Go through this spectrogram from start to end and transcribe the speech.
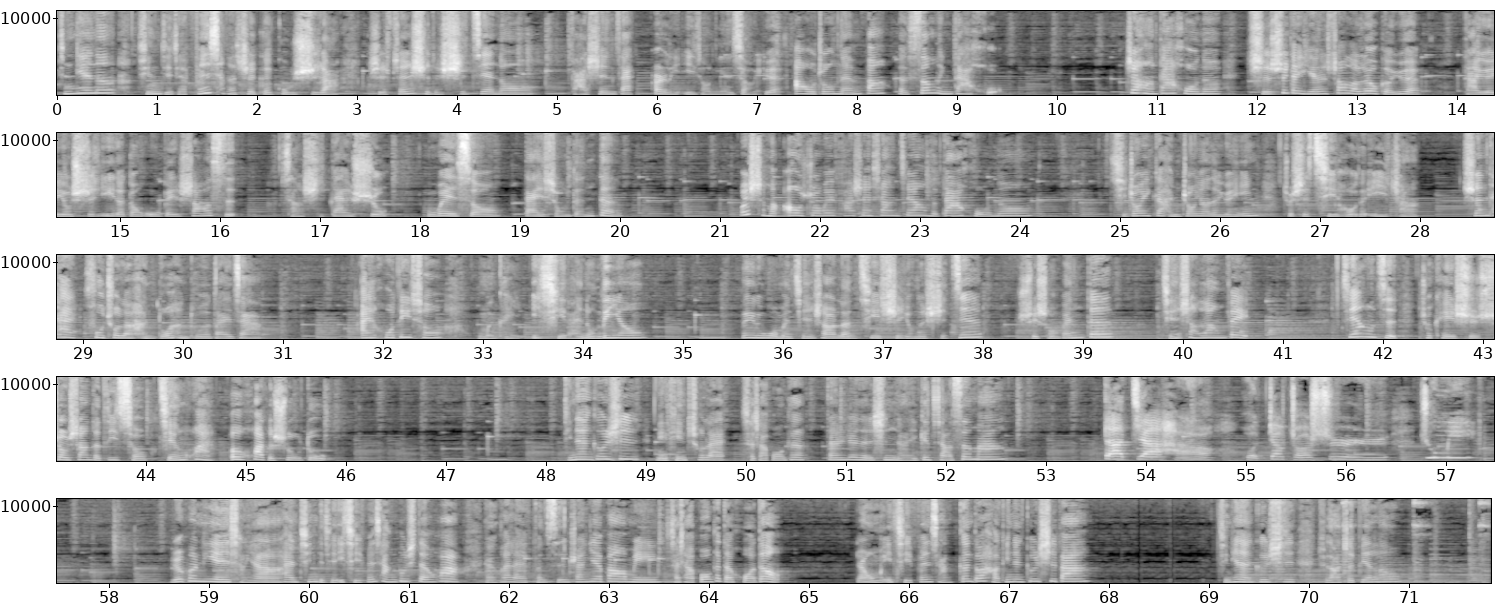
今天呢，青姐姐分享的这个故事啊，是真实的事件哦，发生在二零一九年九月，澳洲南方的森林大火。这场大火呢，持续的燃烧了六个月，大约有十亿的动物被烧死，像是袋鼠、无尾熊、袋熊等等。为什么澳洲会发生像这样的大火呢？其中一个很重要的原因就是气候的异常。生态付出了很多很多的代价，爱护地球，我们可以一起来努力哦。例如，我们减少冷气使用的时间，随手关灯，减少浪费，这样子就可以使受伤的地球减缓恶化的速度。今天的故事，你听出来小小波克担任的是哪一个角色吗？大家好，我叫卓诗雨，啾咪。如果你也想要和青姐姐一起分享故事的话，赶快来粉丝专业报名小小波哥的活动，让我们一起分享更多好听的故事吧。今天的故事就到这边喽，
